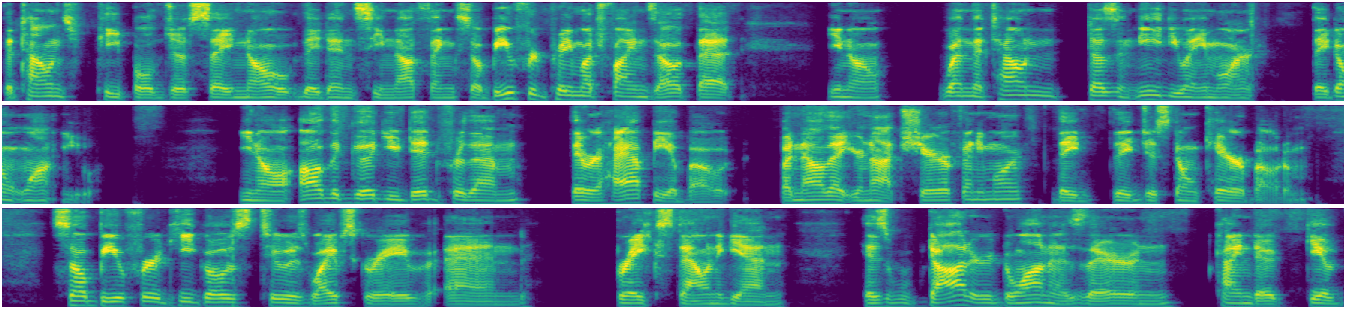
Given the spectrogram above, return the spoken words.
the townspeople just say no, they didn't see nothing. So Buford pretty much finds out that, you know, when the town doesn't need you anymore, they don't want you. You know, all the good you did for them, they were happy about, but now that you're not sheriff anymore, they they just don't care about him. So Buford he goes to his wife's grave and breaks down again. His daughter Dwana is there and kind of give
